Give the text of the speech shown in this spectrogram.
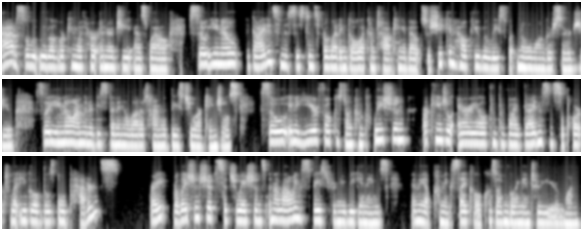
absolutely love working with her energy as well. So, you know, guidance and assistance for letting go, like I'm talking about, so she can help you release what no longer serves you. So, you know, I'm going to be spending a lot of time with these two archangels. So, in a year focused on completion, Archangel Ariel can provide guidance and support to let you go of those old patterns, right? Relationships, situations, and allowing space for new beginnings in the upcoming cycle because I'm going into year one.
